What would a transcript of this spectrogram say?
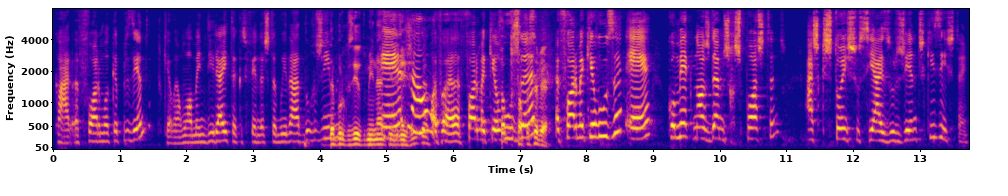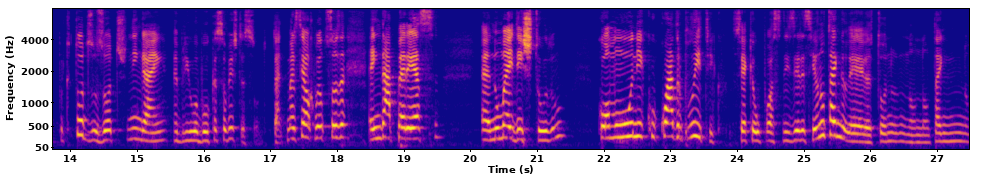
Claro, a fórmula que apresenta, porque ele é um homem de direita que defende a estabilidade do regime. Da burguesia dominante é, dirigida? Não, a, a forma que ele só, usa, só a forma que ele usa é como é que nós damos respostas às questões sociais urgentes que existem. Porque todos os outros, ninguém abriu a boca sobre este assunto. Portanto, Marcelo Rebelo de Sousa ainda aparece uh, no meio disto tudo como um único quadro político, se é que eu o posso dizer assim. Eu não tenho, é, estou, não, não tenho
